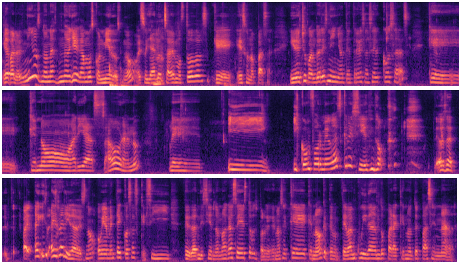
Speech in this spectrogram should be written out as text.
eh, bueno, los niños no, no llegamos con miedos, ¿no? Eso ya lo sabemos todos, que eso no pasa. Y de hecho, cuando eres niño, te atreves a hacer cosas que, que no harías ahora, ¿no? Eh, y, y conforme vas creciendo, o sea, hay, hay, realidades, ¿no? Obviamente hay cosas que sí te dan diciendo, no hagas esto, pues porque no sé qué, que no, que te, te van cuidando para que no te pase nada.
